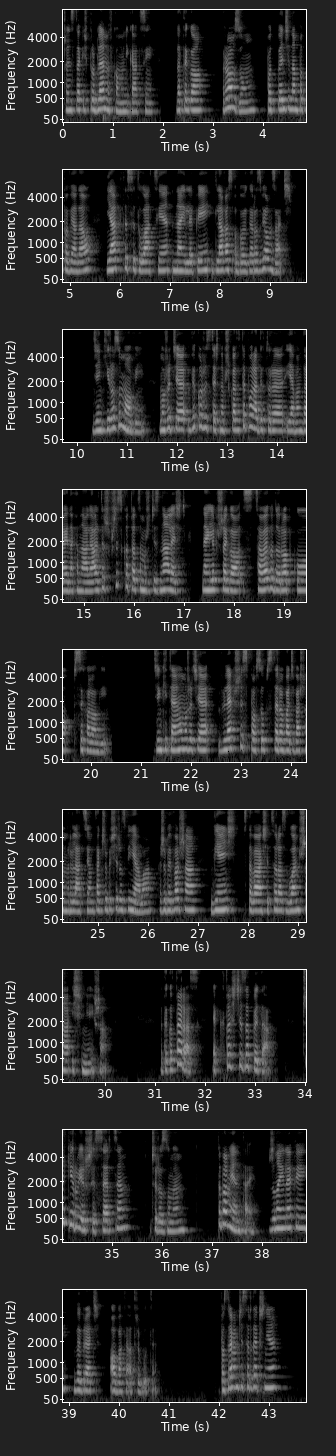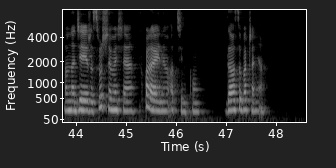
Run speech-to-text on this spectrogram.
często jakieś problemy w komunikacji. Dlatego rozum pod, będzie nam podpowiadał, jak te sytuacje najlepiej dla Was obojga rozwiązać. Dzięki rozumowi możecie wykorzystać na przykład te porady, które ja Wam daję na kanale, ale też wszystko to, co możecie znaleźć najlepszego z całego dorobku psychologii. Dzięki temu możecie w lepszy sposób sterować Waszą relacją, tak żeby się rozwijała, żeby Wasza więź stawała się coraz głębsza i silniejsza. Dlatego teraz, jak ktoś Cię zapyta, czy kierujesz się sercem, czy rozumem, to pamiętaj, że najlepiej wybrać oba te atrybuty. Pozdrawiam Cię serdecznie. Mam nadzieję, że słyszymy się w kolejnym odcinku. Do zobaczenia.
